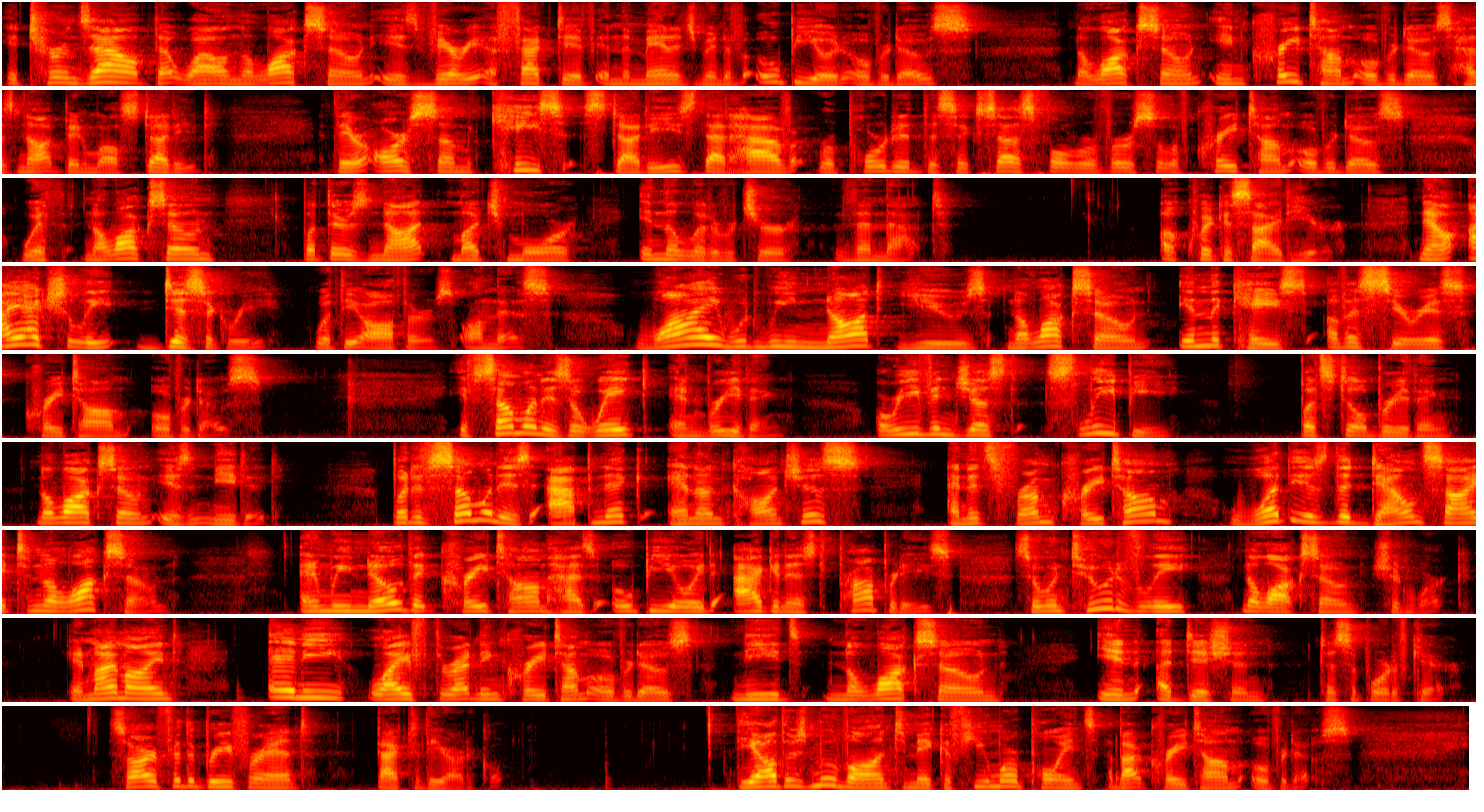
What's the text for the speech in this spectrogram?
It turns out that while naloxone is very effective in the management of opioid overdose, naloxone in kratom overdose has not been well studied. There are some case studies that have reported the successful reversal of kratom overdose with naloxone, but there's not much more in the literature than that. A quick aside here. Now, I actually disagree with the authors on this. Why would we not use naloxone in the case of a serious kratom overdose? If someone is awake and breathing, or even just sleepy but still breathing, naloxone isn't needed. But if someone is apneic and unconscious and it's from kratom, what is the downside to naloxone? And we know that kratom has opioid agonist properties, so intuitively, naloxone should work. In my mind, any life threatening kratom overdose needs naloxone in addition to supportive care. Sorry for the brief rant, back to the article. The authors move on to make a few more points about kratom overdose.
